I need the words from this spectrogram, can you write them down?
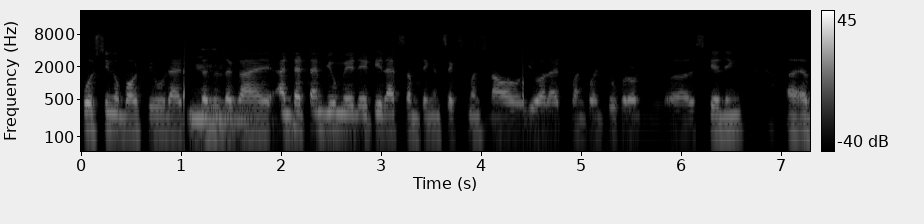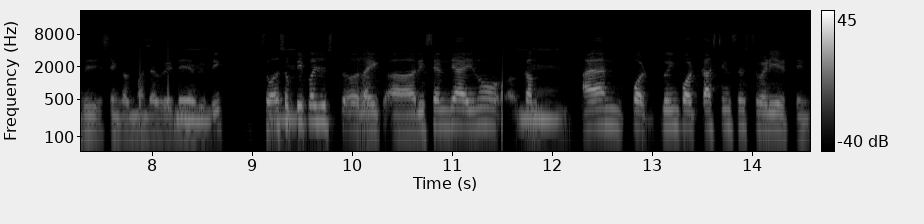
posting about you that this is the Mm. guy at that time you made 80 lakhs something in six months now you are at 1.2 crore uh, scaling uh, every single month every day every Mm. week so also Mm. people just uh, like uh, recently i you know come mm, I am pod- doing podcasting since 2018.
